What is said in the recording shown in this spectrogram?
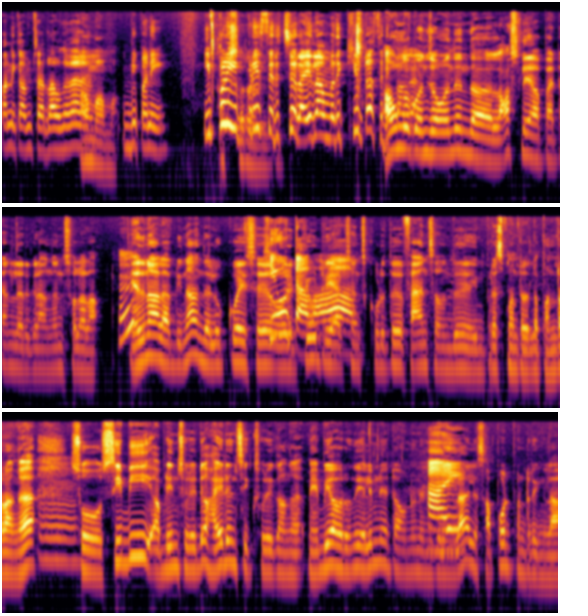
பண்ணி காமிச்சார்ல அவங்க தானே? ஆமா, ஆமா. இப்படி பண்ணி. இப்படி இப்படி சிரிச்சு லைலா மாதிரி கியூட்டா அவங்க கொஞ்சம் வந்து இந்த லாஸ்ட்லியா பேட்டர்ன்ல இருக்கிறாங்கன்னு சொல்லலாம். எதனால அப்படின்னா அந்த லுக் வைஸ் ஒரு? கியூட் ரியாக்ஷன்ஸ் கொடுத்து ஃபேன்ஸை வந்து இம்ப்ரெஸ் பண்றதுல பண்றாங்க. ஸோ சிபி அப்படின்னு சொல்லிட்டு ஹைட் அண்ட் சிக் சொல்லியிருக்காங்க. மேபி அவர் வந்து எலிமினேட் ஆகணும்னு நினைக்கிறீங்களா? இல்ல சப்போர்ட் பண்றீங்களா?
